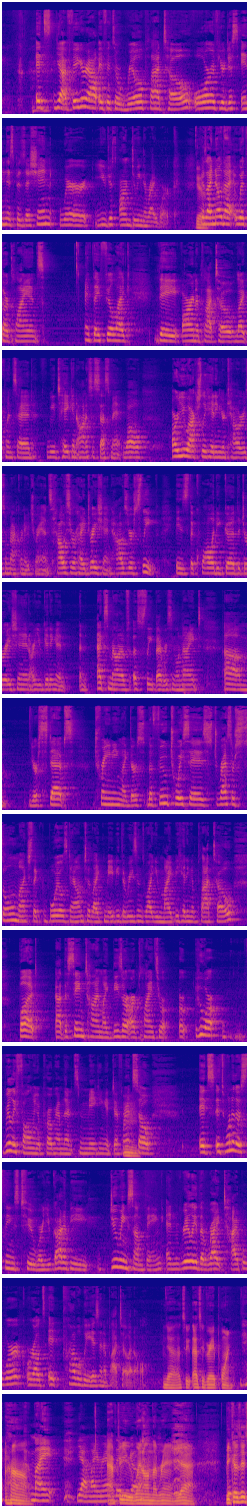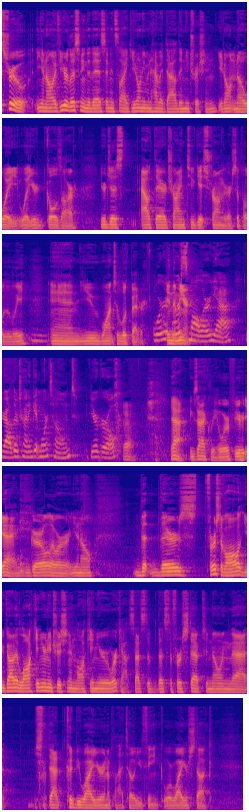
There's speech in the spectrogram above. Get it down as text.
it's yeah, figure out if it's a real plateau or if you're just in this position where you just aren't doing the right work. Because yeah. I know that with our clients if they feel like they are in a plateau, like Quinn said, we take an honest assessment. Well, are you actually hitting your calories or macronutrients? How's your hydration? How's your sleep? Is the quality good? The duration? Are you getting an, an X amount of, of sleep every single night? Um, your steps, training, like there's the food choices, stress, there's so much that boils down to like maybe the reasons why you might be hitting a plateau. But at the same time, like these are our clients who are or who are really following a program that it's making it different. Mm. So it's it's one of those things too where you got to be doing something and really the right type of work or else it probably isn't a plateau at all. Yeah, that's a that's a great point. Um, my yeah, my rant. After you, you went on the rant, yeah. Because it's true, you know, if you're listening to this and it's like you don't even have a dialed in nutrition, you don't know what what your goals are. You're just out there trying to get stronger, supposedly, mm. and you want to look better or in the or mirror. smaller. Yeah, you're out there trying to get more toned. If you're a girl, yeah, yeah, exactly. Or if you're yeah, girl, or you know, the, there's first of all you got to lock in your nutrition and lock in your workouts. That's the that's the first step to knowing that that could be why you're in a plateau. You think, or why you're stuck,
